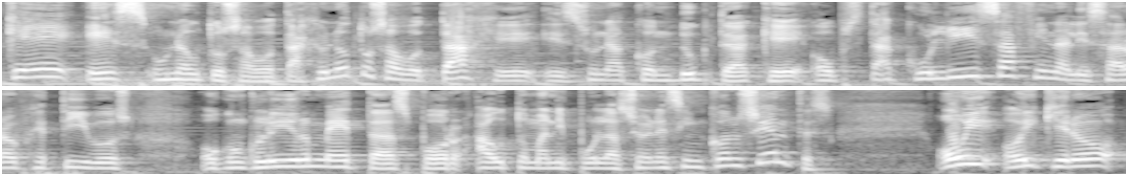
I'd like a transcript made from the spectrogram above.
¿Qué es un autosabotaje? Un autosabotaje es una conducta que obstaculiza finalizar objetivos o concluir metas por automanipulaciones inconscientes. Hoy, hoy quiero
